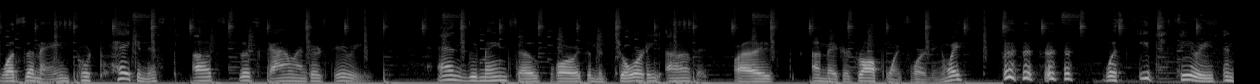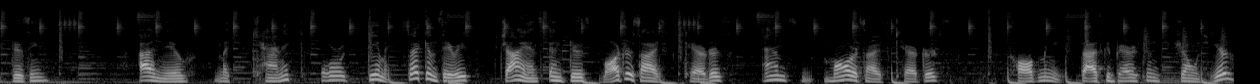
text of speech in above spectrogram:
was the main protagonist of the Skylander series, and remained so for the majority of it, or at least a major draw point for it anyway. with each series introducing a new mechanic or gimmick. Second series, Giants introduced larger sized characters and smaller sized characters called minis. Size comparisons shown here.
